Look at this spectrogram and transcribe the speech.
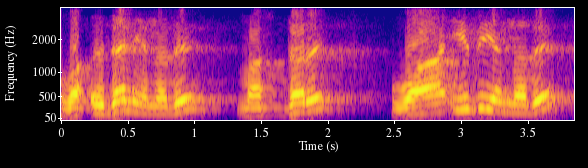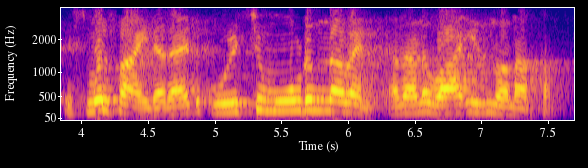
വഅദൻ എന്നത് മസ്ദർ വായിദ് എന്നത് ഇസ്മുൽ ഫായിദ് അതായത് കുഴിച്ചു മൂടുന്നവൻ എന്നാണ് വായിദ് എന്ന് പറഞ്ഞ അർത്ഥം.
